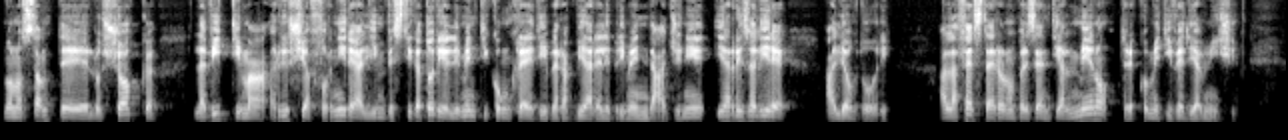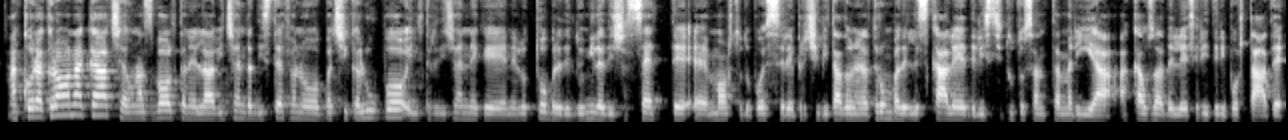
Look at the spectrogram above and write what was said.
Nonostante lo shock, la vittima riuscì a fornire agli investigatori elementi concreti per avviare le prime indagini e a risalire agli autori. Alla festa erano presenti almeno tre comitive di amici. Ancora cronaca, c'è una svolta nella vicenda di Stefano Bacicalupo, il tredicenne che nell'ottobre del 2017 è morto dopo essere precipitato nella tromba delle scale dell'Istituto Santa Maria a causa delle ferite riportate.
